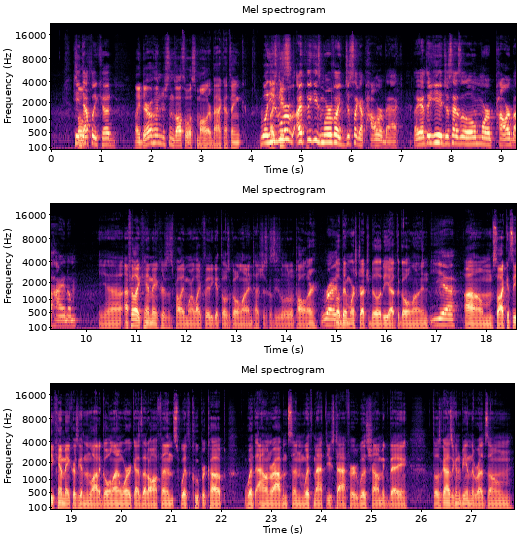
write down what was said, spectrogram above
He So- definitely could. Like Darrell Henderson's also a smaller back, I think. Well, he's Like, more. he's- I think he's more of like just like a power back. Like I think he just has a little more power behind him. Yeah, I feel like Cam Akers is probably more likely to get those goal line touches because he's a little taller, Right. A little bit more stretchability at the goal line. Yeah, Um, so I could see Cam Akers getting a lot of goal line work as that offense with Cooper Kupp, with Allen Robinson, with Matthew Stafford, with Sean McVay. Those guys are going to be in the red zone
